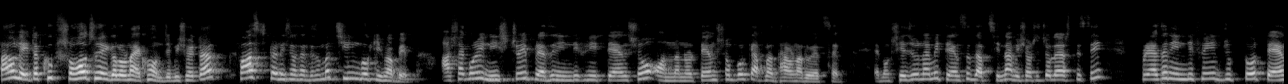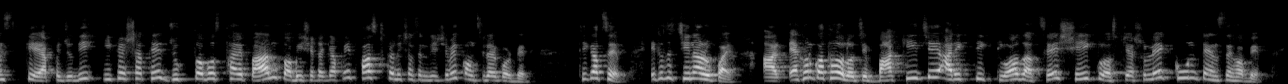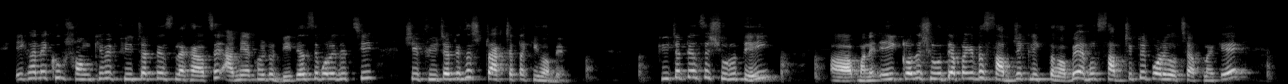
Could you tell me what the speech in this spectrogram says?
তাহলে এটা খুব সহজ হয়ে গেল না এখন যে বিষয়টা? ফার্স্ট কন্ডিশনাল সেন্টেন্স আমরা চিনবো কীভাবে? আশা করি নিশ্চয়ই প্রেজেন্ট ইনডিফিনিট টেন্স ও অন্যান্য টেন্স সম্পর্কে আপনার ধারণা রয়েছে। এবং সেই জন্য আমি টেন্সে যাচ্ছি না, আমি সরাসরি চলে আসতেছি। প্রেজেন্ট ইনডিফিনিট যুক্ত টেন্সকে আপনি যদি ইফ এর সাথে যুক্ত অবস্থায় পান তবে সেটাকে আপনি ফার্স্ট কন্ডিশনাল সেন্টেন্স হিসেবে কনসিডার করবেন। ঠিক আছে? এটা হচ্ছে চেনার উপায়। আর এখন কথা হলো যে, বাকি যে আরেকটি ক্লজ আছে, সেই ক্লজটি আসলে কোন টেন্সে হবে? এখানে খুব সংক্ষেপে ফিউচার টেন্স লেখা আছে। আমি এখন একটু ডিটেলসে বলে দিচ্ছি, সেই ফিউচার টেন্সের স্ট্রাকচারটা কি হবে? ফিউচার টেন্সের শুরুতেই মানে এই ক্লজের শুরুতে আপনাকে একটা সাবজেক্ট লিখতে হবে এবং সাবজেক্টের পরে হচ্ছে আপনাকে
